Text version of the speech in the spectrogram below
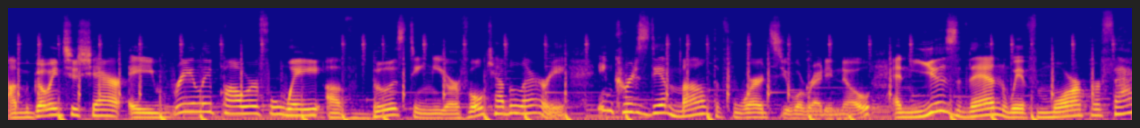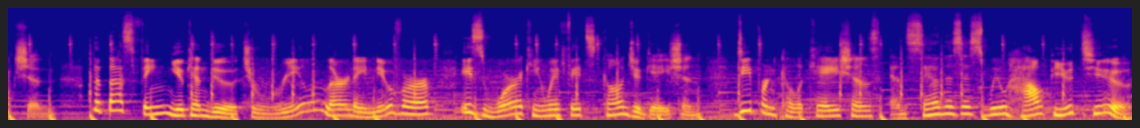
I'm going to share a really powerful way of boosting your vocabulary, increase the amount of words you already know, and use them with more perfection. The best thing you can do to really learn a new verb is working with its conjugation. Different collocations and sentences will help you too.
